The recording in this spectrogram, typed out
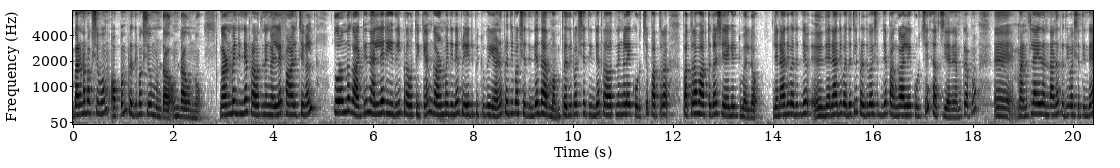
ഭരണപക്ഷവും ഒപ്പം പ്രതിപക്ഷവും ഉണ്ടാ ഉണ്ടാകുന്നു. ഗവൺമെന്റിന്റെ പ്രവർത്തനങ്ങളിലെ പാളിച്ചകൾ തുറന്നുകാട്ടി നല്ല രീതിയിൽ പ്രവർത്തിക്കാൻ ഗവൺമെന്റിനെ പ്രേരിപ്പിക്കുകയാണ് പ്രതിപക്ഷത്തിന്റെ ധർമ്മം. പ്രതിപക്ഷത്തിന്റെ പ്രവർത്തനങ്ങളെക്കുറിച്ച് പത്ര പത്രവാർത്തകൾ ശേഖരിക്കുമല്ലോ. ജനാധിപത്യത്തിന്റെ ജനാധിപത്യത്തിൽ പ്രതിപക്ഷത്തിന്റെ പങ്കാളിയെക്കുറിച്ച് ചർച്ച ചെയ്യാൻ. നമുക്ക് അപ്പോൾ മനസ്സിലായത് എന്താണ്? പ്രതിപക്ഷത്തിന്റെ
